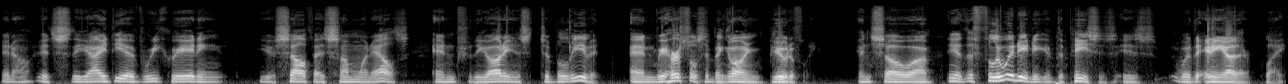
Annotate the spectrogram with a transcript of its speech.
You know, it's the idea of recreating yourself as someone else, and for the audience to believe it. And rehearsals have been going beautifully. And so, uh, you know, the fluidity of the piece is, is with any other play.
